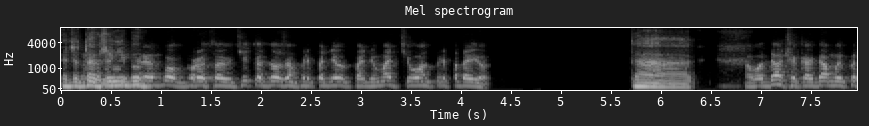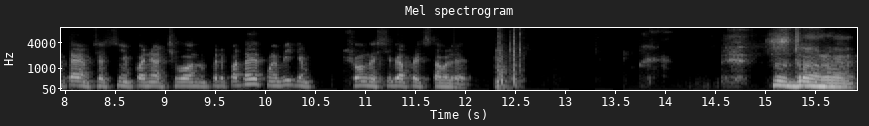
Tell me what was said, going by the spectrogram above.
Это Ну, также не от Бога, просто учитель должен преподел- понимать, чего он преподает. Так, А вот дальше, когда мы пытаемся с ним понять, чего он преподает, мы видим, что он из себя представляет. здорово.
